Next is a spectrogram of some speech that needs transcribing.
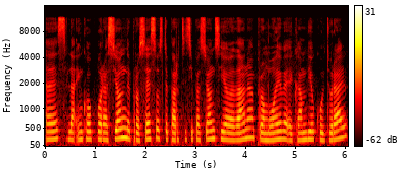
es la incorporación de procesos de participación ciudadana promueve el cambio cultural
